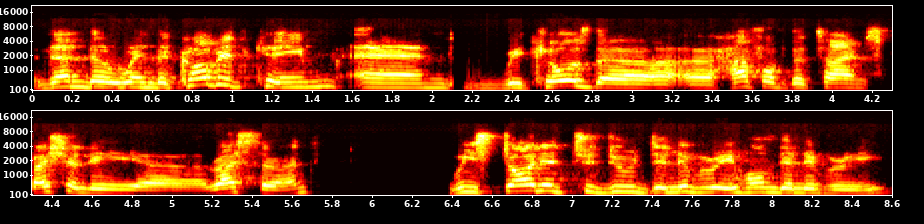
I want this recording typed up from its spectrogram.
Then the, when the COVID came and we closed uh, half of the time, especially uh, restaurant, we started to do delivery, home delivery.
